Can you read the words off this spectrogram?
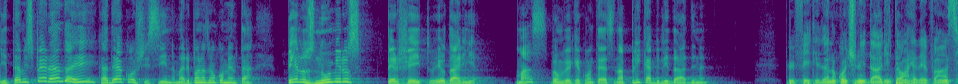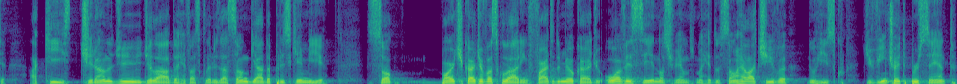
e estamos esperando aí, cadê a colchicina? Mas depois nós vamos comentar. Pelos números, perfeito, eu daria. Mas vamos ver o que acontece na aplicabilidade, né? Perfeito. E dando continuidade, então, à relevância, aqui, tirando de, de lado a revascularização guiada por isquemia, só morte cardiovascular, infarto do miocárdio ou AVC, nós tivemos uma redução relativa do risco de 28%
